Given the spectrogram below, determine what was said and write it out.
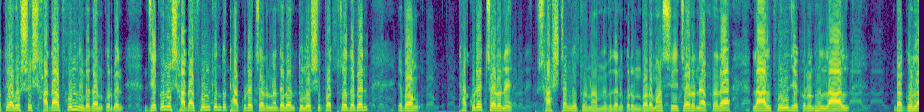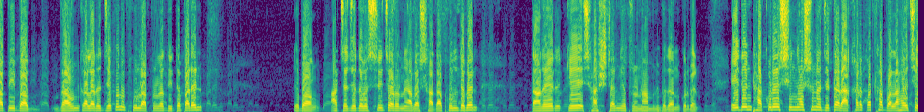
অতি অবশ্যই সাদা ফুল নিবেদন করবেন। যে কোনো সাদা ফুল কিন্তু ঠাকুরের চরণে দেবেন, তুলসী পত্র দেবেন এবং ঠাকুরের চরণে সাষ্টাঙ্গে প্রণাম নিবেদন করুন। বড়মা শ্রী চরণে আপনারা লাল ফুল যে কোনো ধরনের লাল বা গোলাপি বা ব্রাউন কালারের যে কোনো ফুল আপনারা দিতে পারেন এবং আচার্য দেবের শ্রীচরণে আবার সাদা ফুল দেবেন। তাদেরকে সাষ্টাঙ্গে প্রণাম নিবেদন করবেন। এই দিন ঠাকুরের সিংহাসনে যেটা রাখার কথা বলা হয়েছে,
